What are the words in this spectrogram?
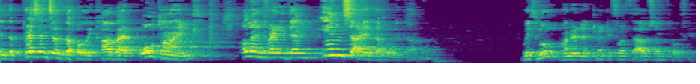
in the presence of the Holy Kaaba at all times, Allah invited them inside the Holy Kaaba. With who? 124,000 prophets.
